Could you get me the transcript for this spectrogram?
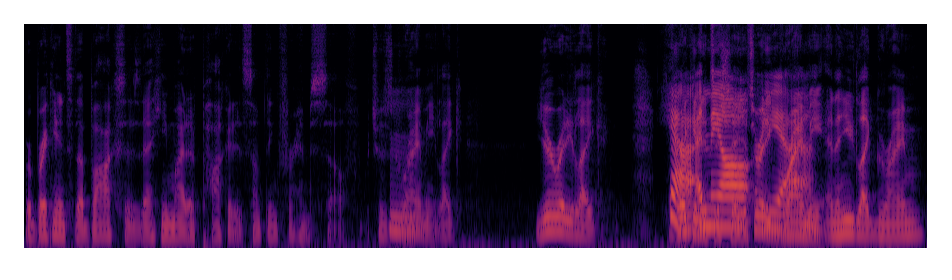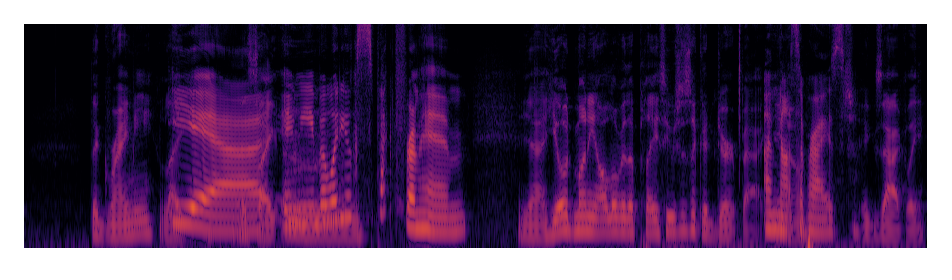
were breaking into the boxes, that he might have pocketed something for himself, which was hmm. grimy. Like you're already like. Yeah, and they shit. all It's already yeah. grimy, and then you like grime the grimy like yeah. It's like I mean, but what do you expect from him? Yeah, he owed money all over the place. He was just like a dirtbag. I'm not know? surprised. Exactly.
